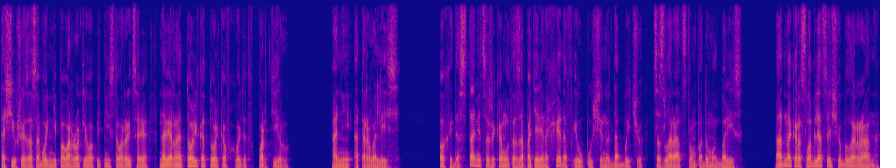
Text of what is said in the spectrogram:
тащившие за собой неповоротливого пятнистого рыцаря, наверное, только-только входят в квартиру. Они оторвались. Ох, и достанется же кому-то за потерянных хедов и упущенную добычу, со злорадством подумал Борис. Однако расслабляться еще было рано.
